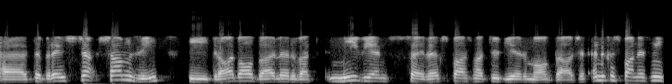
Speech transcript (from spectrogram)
Uh Debresh Shamsi, die draaibal bowler wat nie weens sy rugspas maar toe deur maak België ingespan is nie,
